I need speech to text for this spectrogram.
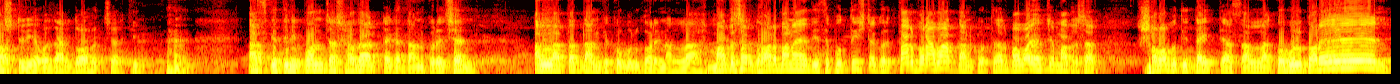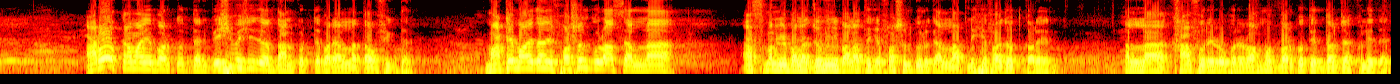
অস্ট্রেলিয়া, ও যার দোয়া হচ্ছে আর কি। আজকে তিনি পঞ্চাশ হাজার টাকা দান করেছেন। আল্লাহ তার দানকে কবুল করেন আল্লাহ। মাদ্রাসার ঘর বানায় দিয়েছে প্রতিষ্ঠা করে তারপর আবার দান করতে। তার বাবাই হচ্ছে মাদ্রাসার সভাপতির দায়িত্বে আছে। আল্লাহ কবুল করেন। আরও কামাই বরকত দেন বেশি বেশি যেন দান করতে পারে আল্লাহ তৌফিক দেন। মাঠে ময়দানে ফসলগুলো আছে আল্লাহ। আসমানের বালা জমিনি বালা থেকে ফসলগুলোকে আল্লাহ আপনি হেফাজত করেন। আল্লাহ খাফুরের ওপরে রহমত বরকতের দরজা খুলে দেন।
